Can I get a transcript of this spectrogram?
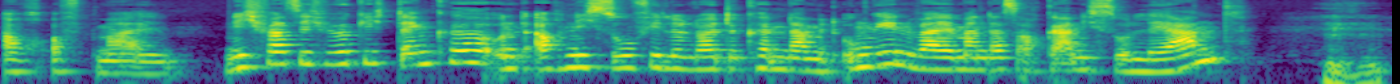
auch oft mal nicht, was ich wirklich denke. Und auch nicht so viele Leute können damit umgehen, weil man das auch gar nicht so lernt. Mhm.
